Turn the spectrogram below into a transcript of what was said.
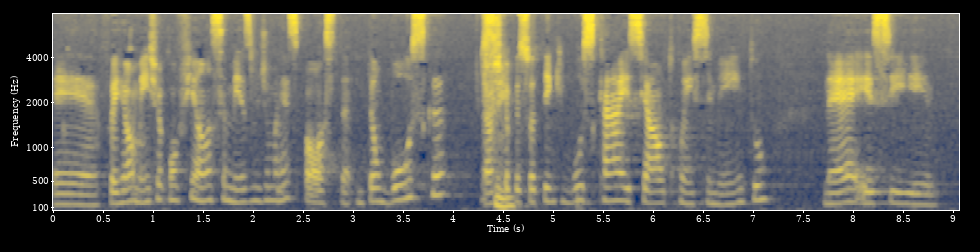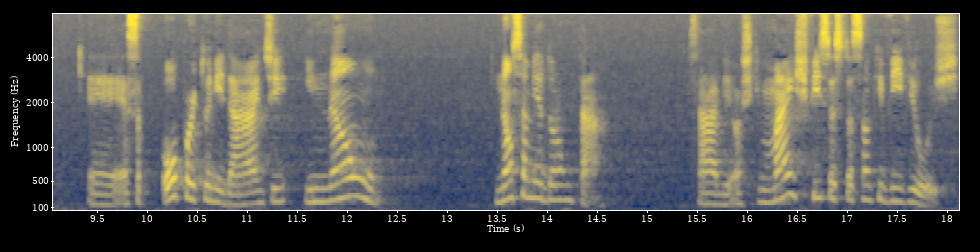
É, foi realmente a confiança mesmo de uma resposta. Então, busca. Eu acho Sim. que a pessoa tem que buscar esse autoconhecimento, né? Esse, é, essa oportunidade e não não se amedrontar, sabe? Eu acho que mais difícil é a situação que vive hoje.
